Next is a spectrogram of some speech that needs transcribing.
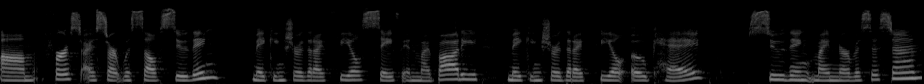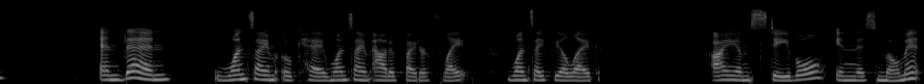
um, first I start with self soothing, making sure that I feel safe in my body, making sure that I feel okay, soothing my nervous system. And then once I'm okay, once I'm out of fight or flight, once I feel like I am stable in this moment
